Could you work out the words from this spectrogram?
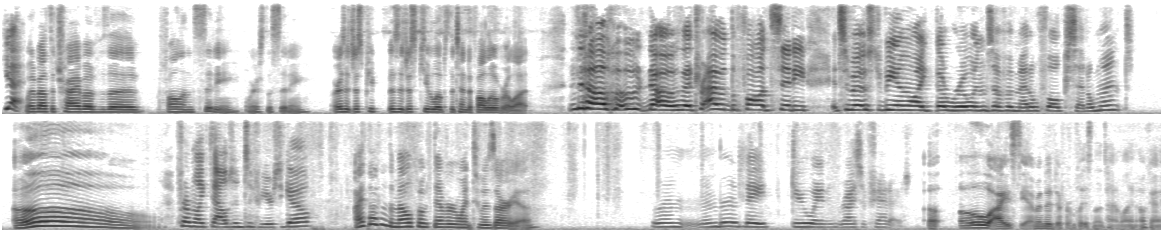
Yeah. What about the tribe of the fallen city? Where's the city? Or is it just peop- is it just cutelopes that tend to fall over a lot? No, no, the tribe of the fallen city. It's supposed to be in like the ruins of a metal folk settlement Oh, from like thousands of years ago. I thought that the metal folk never went to Azaria. Remember they do in Rise of Shadows. Oh, I see. I'm in a different place in the timeline. Okay.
